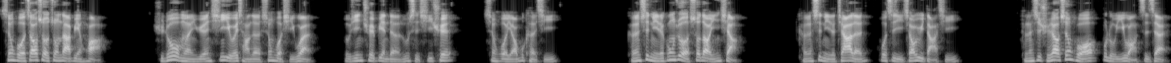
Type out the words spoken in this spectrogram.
生活遭受重大变化，许多我们原习以为常的生活习惯，如今却变得如此稀缺，生活遥不可及。可能是你的工作受到影响，可能是你的家人或自己遭遇打击，可能是学校生活不如以往自在，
